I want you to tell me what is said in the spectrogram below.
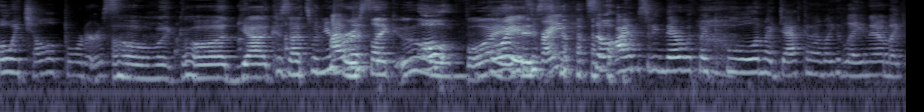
OHL boarders. Oh my god. Yeah, because that's when you're I first was- like, ooh, Oh, boys. right? So I'm sitting there with my pool and my deck, and I'm like laying there. I'm like,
